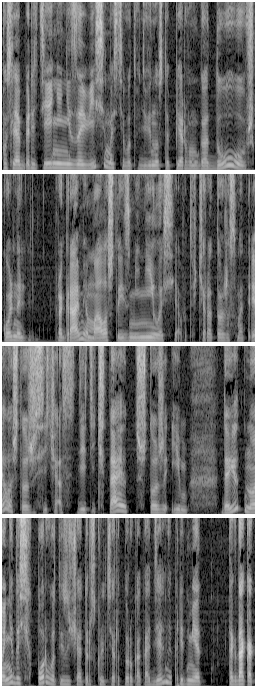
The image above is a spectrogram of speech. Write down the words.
после обретения независимости, вот в 91 году в школьной программе мало что изменилось. Я вот вчера тоже смотрела, что же сейчас дети читают, что же им дают, но они до сих пор вот изучают русскую литературу как отдельный предмет, Тогда как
